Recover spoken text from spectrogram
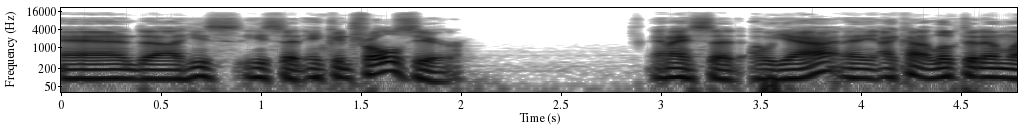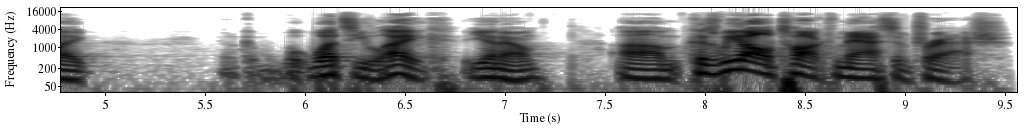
and uh, he he said, "iNcontroL's here," and I said, "Oh yeah," and I, I kind of looked at him like, "What's he like?" You know, because um, we all talked massive trash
